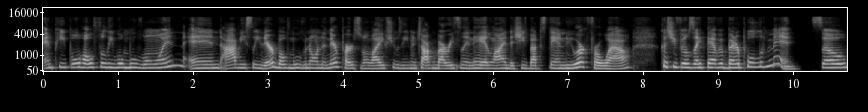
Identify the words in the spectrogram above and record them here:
and people hopefully will move on. And obviously, they're both moving on in their personal life. She was even talking about recently in the headline that she's about to stay in New York for a while because she feels like they have a better pool of men. So,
